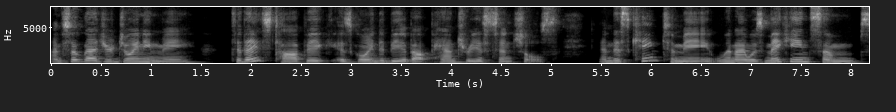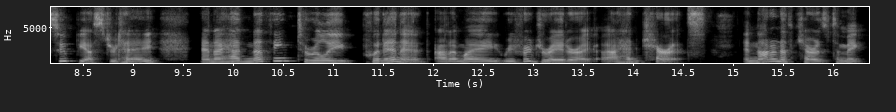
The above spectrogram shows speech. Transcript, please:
I'm so glad you're joining me. Today's topic is going to be about pantry essentials. And this came to me when I was making some soup yesterday, and I had nothing to really put in it out of my refrigerator. I, I had carrots, and not enough carrots to make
